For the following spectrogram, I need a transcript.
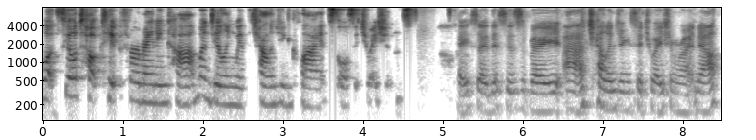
what's your top tip for remaining calm when dealing with challenging clients or situations? Okay, so this is a very uh, challenging situation right now.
